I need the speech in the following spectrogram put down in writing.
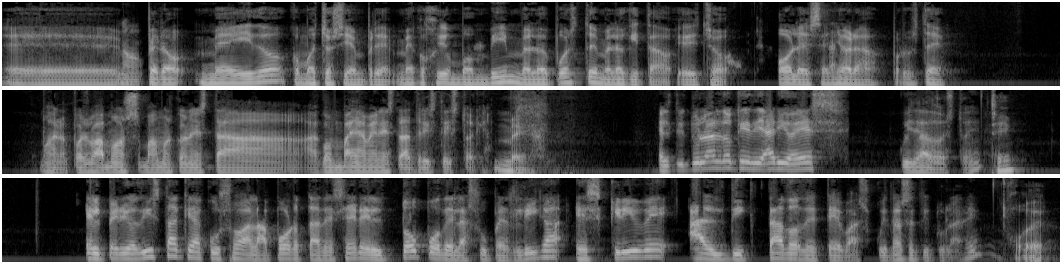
eh, No. pero me he ido, como he hecho siempre. Me he cogido un bombín, me lo he puesto y me lo he quitado. Y he dicho, ole, señora, por usted. Bueno, pues vamos, vamos con esta. Acompáñame en esta triste historia. Venga, El titular de OK Diario es. Cuidado esto, ¿eh? sí. El periodista que acusó a Laporta de ser el topo de la Superliga escribe al dictado de Tebas. Cuidado ese titular, ¿eh? Joder.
